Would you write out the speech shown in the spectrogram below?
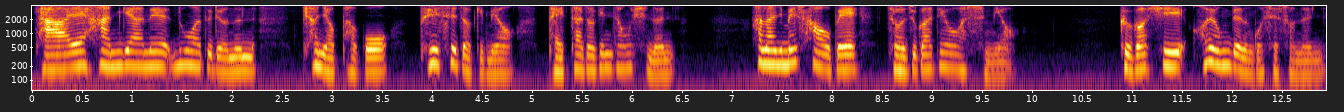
자아의 한계 안에 놓아두려는 편협하고 폐쇄적이며 배타적인 정신은 하나님의 사업에 저주가 되어 왔으며 그것이 허용되는 곳에서는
